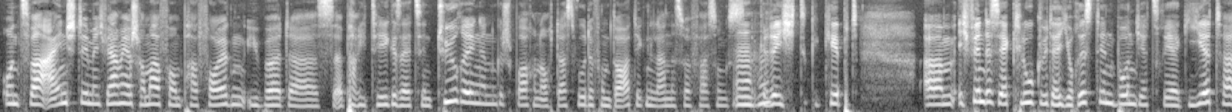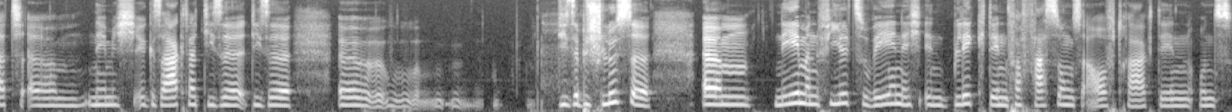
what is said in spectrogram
Und zwar einstimmig. Wir haben ja schon mal vor ein paar Folgen über das Paritätgesetz in Thüringen gesprochen. Auch das wurde vom dortigen Landesverfassungsgericht gekippt. Ähm, ich finde es sehr klug, wie der Juristinnenbund jetzt reagiert hat, ähm, nämlich äh, gesagt hat, diese, diese, äh, diese Beschlüsse ähm, nehmen viel zu wenig in Blick den Verfassungsauftrag, den uns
